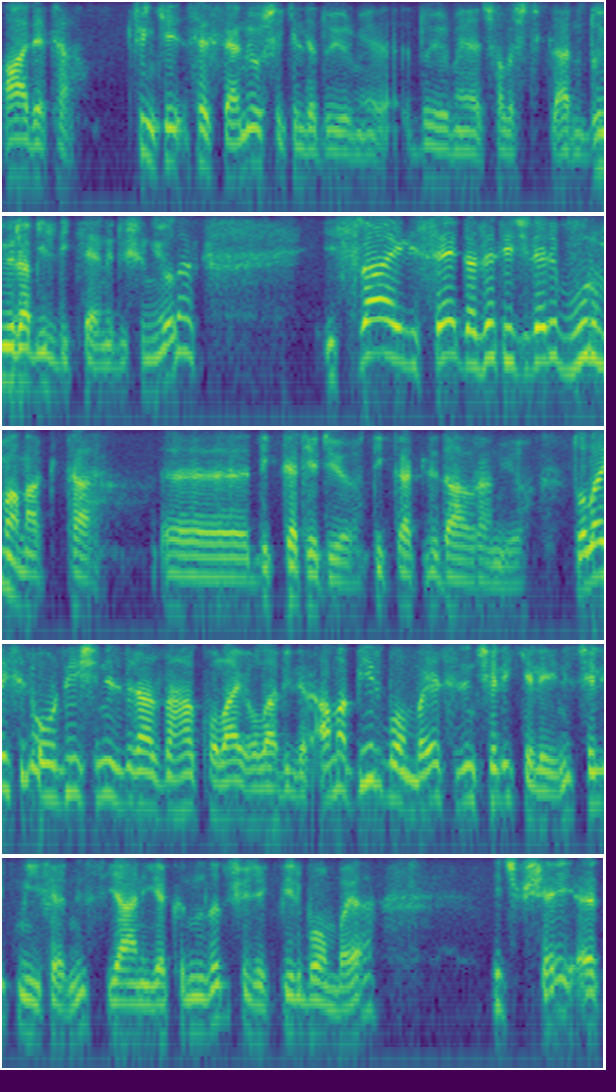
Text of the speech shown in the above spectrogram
adeta. Çünkü seslerini o şekilde duyurmaya duyurmaya çalıştıklarını, duyurabildiklerini düşünüyorlar. İsrail ise gazetecileri vurmamakta e, dikkat ediyor, dikkatli davranıyor. Dolayısıyla orada işiniz biraz daha kolay olabilir. Ama bir bombaya sizin çelik yeleğiniz, çelik miğferiniz yani yakınınıza düşecek bir bombaya hiçbir şey et,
